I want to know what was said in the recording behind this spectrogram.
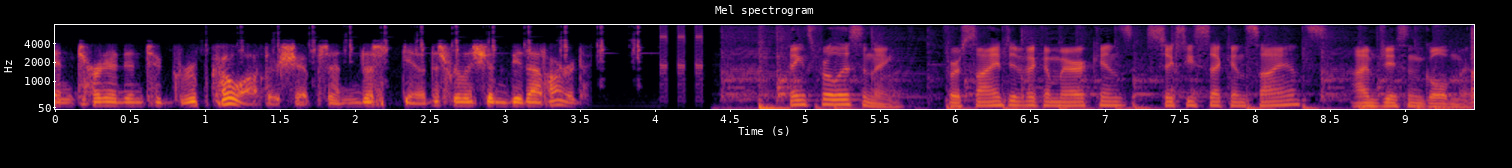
and turn it into group co authorships. And this, you know, this really shouldn't be that hard. Thanks for listening. For Scientific American's 60 Second Science, I'm Jason Goldman.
